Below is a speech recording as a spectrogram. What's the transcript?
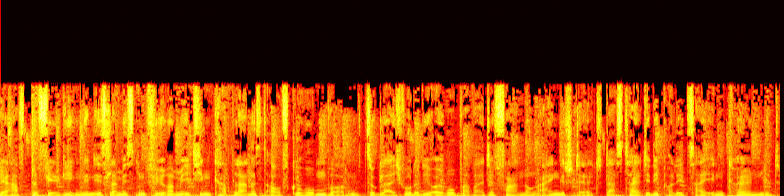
Der Haftbefehl gegen den Islamistenführer Metin Kaplan ist aufgehoben worden. Zugleich wurde die europaweite Fahndung eingestellt. Das teilte die Polizei in Köln mit.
